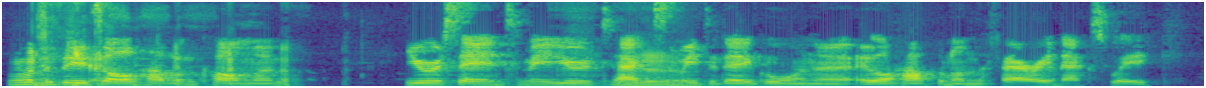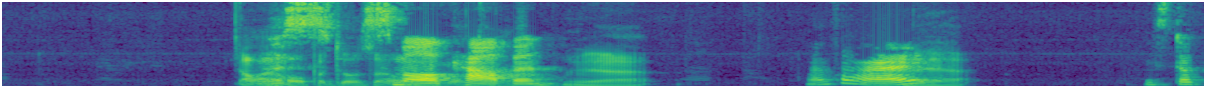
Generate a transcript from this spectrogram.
What do these Yeah. all have in common? You were saying to me, you were texting Yeah. me today, going, uh, "It'll happen on the ferry next week." Oh, I hope it does. I small we get that. cabin. Yeah, That's all right. yeah. You stuck.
